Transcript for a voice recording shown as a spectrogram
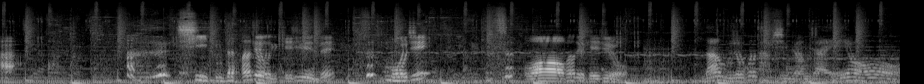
진짜 판테온 개질인데? 뭐지? 와 판테온 개질어 난 무조건 답신병자예요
